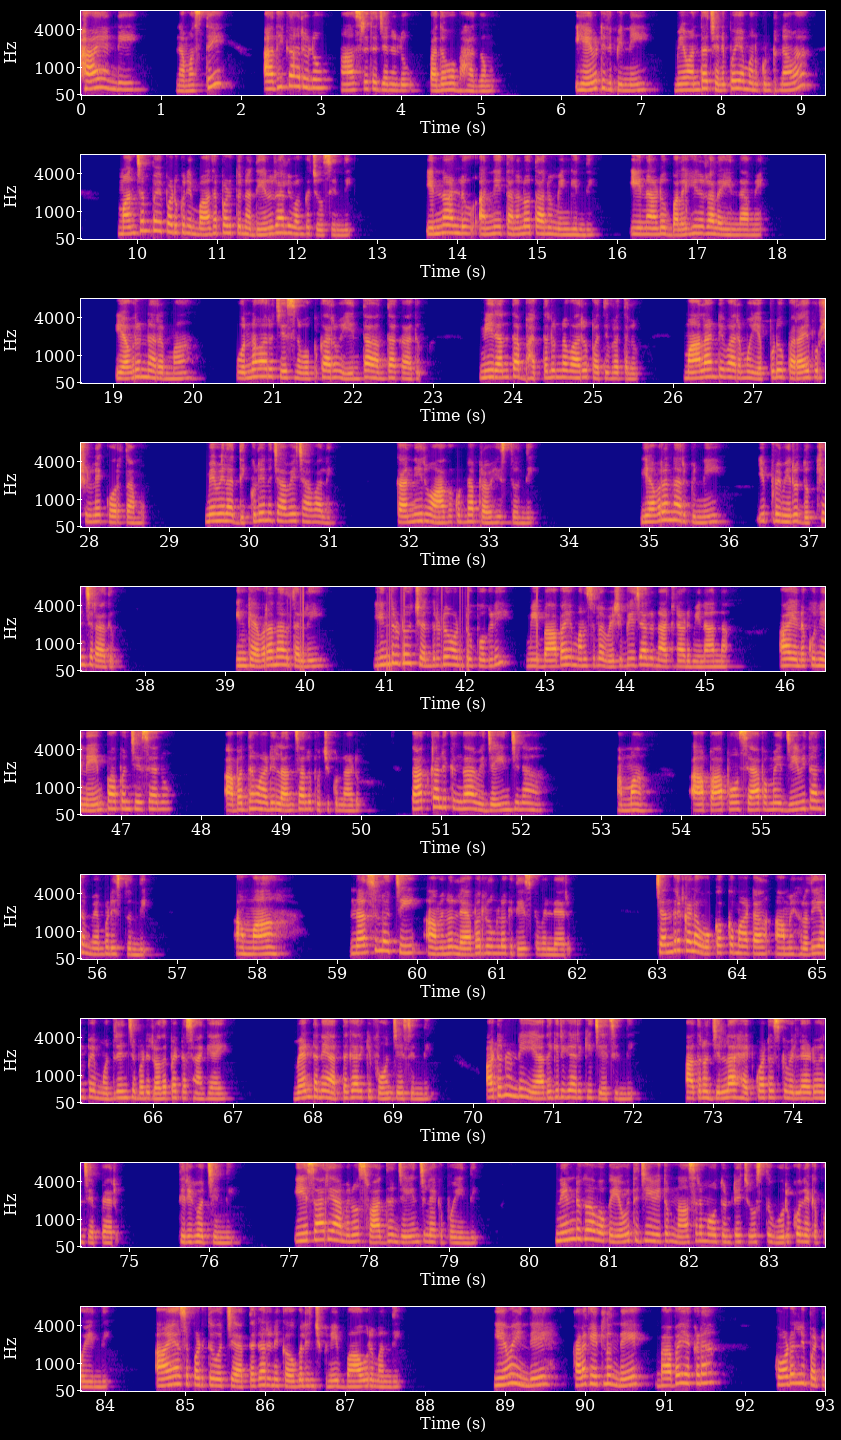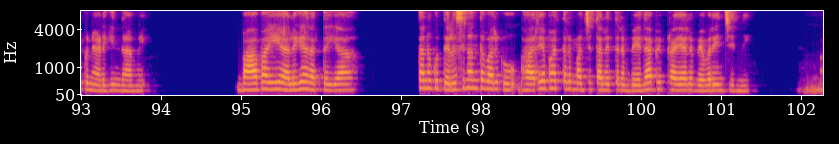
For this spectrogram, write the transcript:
Hi అండి. నమస్తే. అధికారులు ఆశ్రిత జనులు పదవ భాగం. ఏమిటిది పిన్ని? మేమంతా చనిపోయామనుకుంటున్నావా? మంచంపై పడుకుని బాధపడుతున్న దేనురాలి వంక చూసింది. ఇన్నాళ్ళు అన్నీ తనలో తాను మింగింది. ఈనాడు బలహీనురాలయ్యిందామే. ఎవరున్నారమ్మా? ఉన్నవారు చేసిన ఉపకారం ఇంత అంతా కాదు. మీరంతా భర్తలున్నవారు పతివ్రతలు. మాలాంటి వారము ఎప్పుడూ పరాయి పురుషుల్నే కోరతాము. మేమిలా దిక్కులేని చావే చావాలి. కన్నీరు ఆగకుండా ప్రవహిస్తుంది. ఎవరన్నారు పిన్ని? ఇప్పుడు మీరు దుఃఖించరాదు. ఇంకెవరన్నారు తల్లి? ఇంద్రుడు చంద్రుడు అంటూ పొగిడి మీ బాబాయ్ మనసులో విషబీజాలు నాటినాడు మీ నాన్న. ఆయనకు నేనేం పాపం చేశాను? అబద్ధం ఆడి లంచాలు పుచ్చుకున్నాడు. తాత్కాలికంగా అవి జయించిన అమ్మా ఆ పాపం శాపమై జీవితాంతం వెంబడిస్తుంది. అమ్మా నర్సులు వచ్చి ఆమెను లేబర్ రూంలోకి తీసుకువెళ్ళారు చంద్రకళ ఒక్కొక్క మాట ఆమె హృదయంపై ముద్రించబడి రొదపెట్టసాగాయి. వెంటనే అత్తగారికి ఫోన్ చేసింది. అటు నుండి యాదగిరి గారికి చేసింది. అతను జిల్లా హెడ్ క్వార్టర్స్కి వెళ్ళాడు అని చెప్పారు. తిరిగి వచ్చింది. ఈసారి ఆమెను స్వార్థం జయించలేకపోయింది. నిండుగా ఒక యువతి జీవితం నాశనమవుతుంటే చూస్తూ ఊరుకోలేకపోయింది. ఆయాసపడుతూ వచ్చే అత్తగారిని కౌగలించుకుని బావురుమంది. ఏమైంది? కళకెట్లుందే బాబాయ్ ఎక్కడా? కోడల్ని పట్టుకుని అడిగిందామె బాబాయి అలిగారత్తయ్యా. తనకు తెలిసినంత వరకు భార్యాభర్తల మధ్య తలెత్తిన భేదాభిప్రాయాలు వివరించింది.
